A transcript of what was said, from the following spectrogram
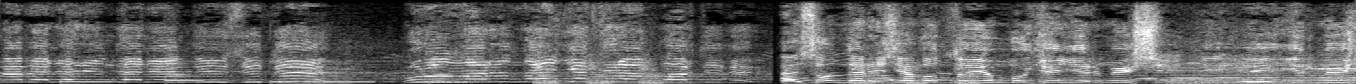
memelerinden emdiği sütü burunlarından getiren partidir. Ben son derece mutluyum. Bugün 23, e, 23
